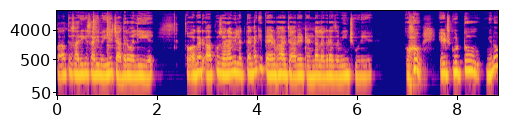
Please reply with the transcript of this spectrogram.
बात है सारी की सारी वही है, चादर वाली ही है। तो अगर आपको ज़रा भी लगता है ना कि पैर बाहर जा रहे हैं, ठंडा लग रहा है, ज़मीन छू रही है तो it's good to you know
